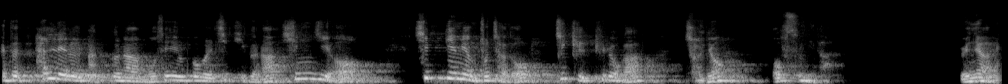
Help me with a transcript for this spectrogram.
하여튼 할례를 받거나 모세율법을 지키거나 심지어 십계명조차도 지킬 필요가 전혀 없습니다. 왜냐하면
